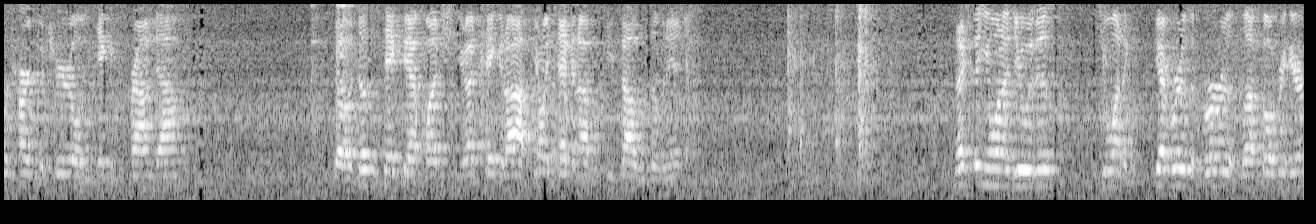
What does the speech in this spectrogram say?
work hard material and taken the crown down. So it doesn't take that much. You're not taking off. You're only taking off a few thousandths of an inch. Next thing you want to do with this is you want to get rid of the burr that's left over here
